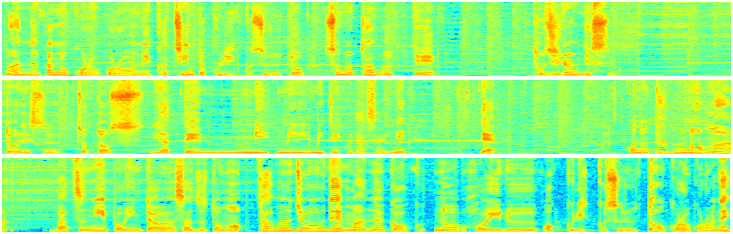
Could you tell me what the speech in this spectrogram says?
真ん中のコロコロをねカチンとクリックするとそのタブって閉じるんですよ。どうです？ちょっとやってみてくださいね。でこのタブの、ま、バツにポイント合わさずともタブ上で真ん中のホイールをクリックするとコロコロね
